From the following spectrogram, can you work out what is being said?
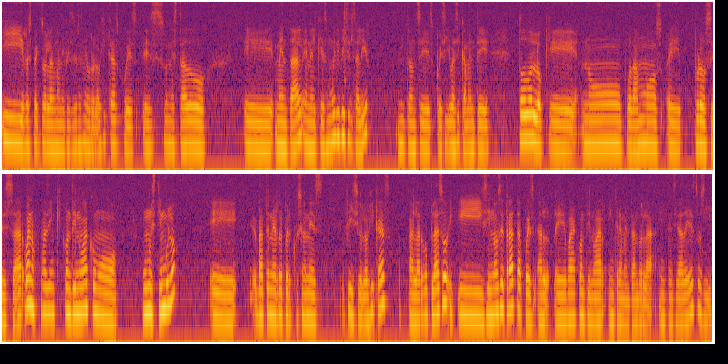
y respecto a las manifestaciones neurológicas, pues es un estado eh, mental en el que es muy difícil salir. Entonces, pues sí, básicamente todo lo que no podamos eh, procesar, bueno, más bien que continúa como un estímulo, eh, va a tener repercusiones fisiológicas a largo plazo y, y si no se trata, pues va a continuar incrementando la intensidad de estos y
